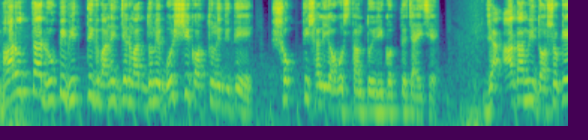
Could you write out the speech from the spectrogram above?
ভারত তার রুপি ভিত্তিক বাণিজ্যের মাধ্যমে বৈশ্বিক অর্থনীতিতে শক্তিশালী অবস্থান তৈরি করতে চাইছে, যা আগামী দশকে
